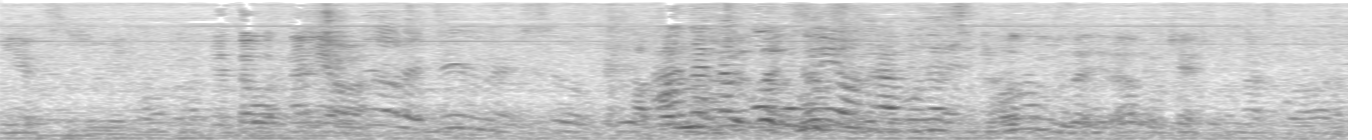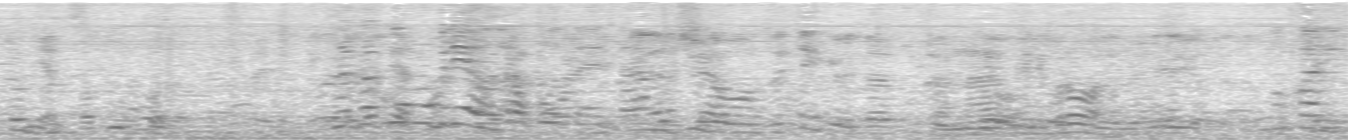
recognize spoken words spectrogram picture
Нет, к сожалению. Это вот налево. Отдельно все. А на каком угле он работает? А нет. На каком угле он работает? а? Он затягивает, а Она калибрована. Ну, калибр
